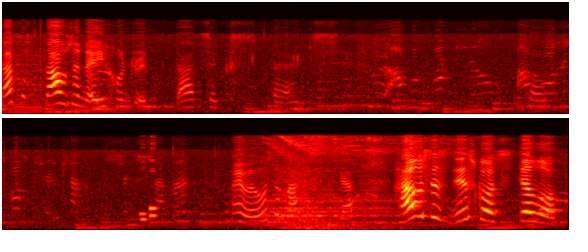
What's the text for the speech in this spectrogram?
That's a thousand eight hundred. That's expensive. Wait, wait, what's the max? Yeah. How is this Discord still up?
